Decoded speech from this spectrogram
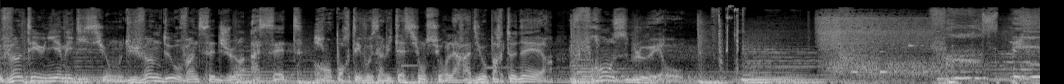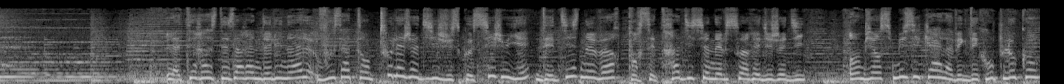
21e édition du 22 au 27 juin à 7, remportez vos invitations sur la radio partenaire France Bleu Héros. France Bleu. La terrasse des arènes de Lunel vous attend tous les jeudis jusqu'au 6 juillet dès 19h pour ces traditionnelles soirées du jeudi. Ambiance musicale avec des groupes locaux,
